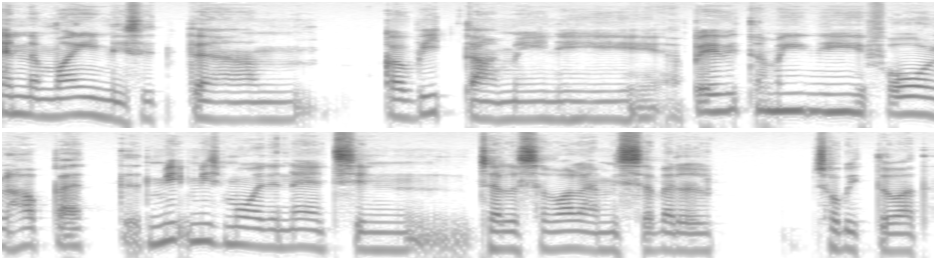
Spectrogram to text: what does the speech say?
enne mainisid ähm, ka vitamiini, B-vitamiini, foolhapet, et mi-, mismoodi need siin sellesse valemisse veel sobituvad?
